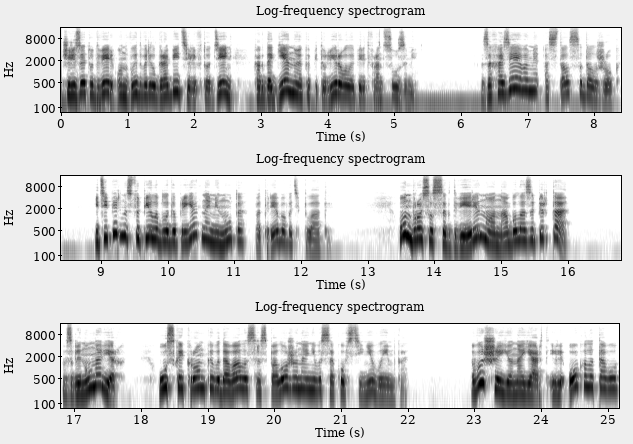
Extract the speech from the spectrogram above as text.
Через эту дверь он выдворил грабителей в тот день, когда Генуя капитулировала перед французами. За хозяевами остался должок, и теперь наступила благоприятная минута потребовать платы. Он бросился к двери, но она была заперта. Взглянул наверх. Узкой кромкой выдавалась расположенная невысоко в стене выемка. Выше ее на ярд или около того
